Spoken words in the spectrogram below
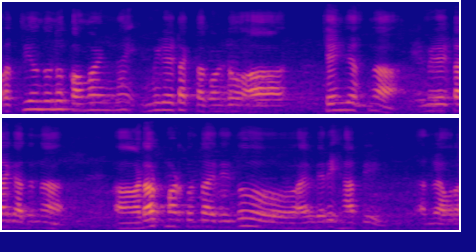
ಪ್ರತಿಯೊಂದನ್ನು ಇಮಿಡಿಯೇಟ್ ಇಮಿಡಿಯೇಟಾಗಿ ತಗೊಂಡು ಆ ಚೇಂಜಸ್ನ ಇಮಿಡಿಯೇಟಾಗಿ ಅದನ್ನು ಅಡಾಪ್ಟ್ ಮಾಡ್ಕೊತಾ ಇದ್ದಿದ್ದು ಐ ಆಮ್ ವೆರಿ ಹ್ಯಾಪಿ ಅಂದರೆ ಅವರ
